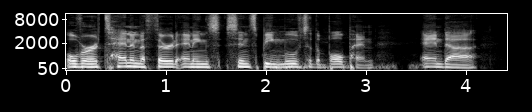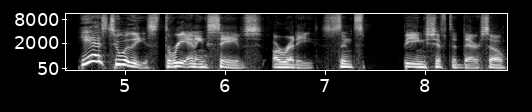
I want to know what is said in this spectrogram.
over 10 and a third innings since being moved to the bullpen. And uh, he has two of these three inning saves already since being shifted there. So,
